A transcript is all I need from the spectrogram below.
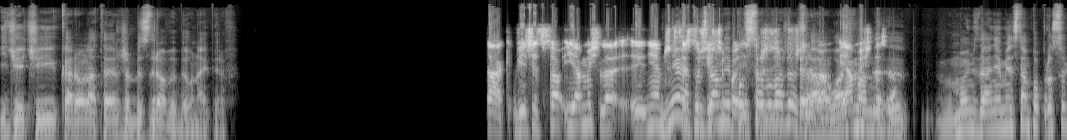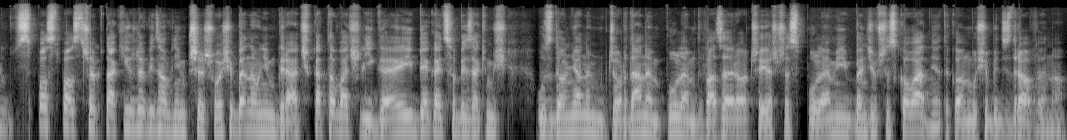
i dzieci Karola też, żeby zdrowy był najpierw. Tak, wiecie co? Ja myślę, y, nie wiem, czy Nie, chcesz to coś dla mnie podstawowa rzecz. Ja myślę, że... e, moim zdaniem jest tam po prostu spost postrzep takich, że widzą w nim przyszłość i będą nim grać, katować ligę i biegać sobie z jakimś uzdolnionym Jordanem Pulem 2-0, czy jeszcze z Pulem i będzie wszystko ładnie, tylko on musi być zdrowy, no.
